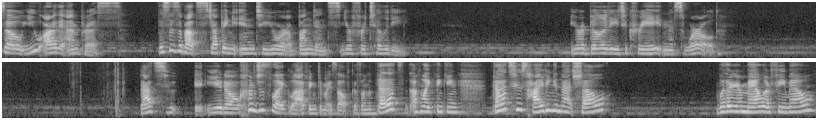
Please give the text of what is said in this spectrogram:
So you are the Empress. This is about stepping into your abundance, your fertility, your ability to create in this world. That's who, you know, I'm just like laughing to myself because I'm that's I'm like thinking that's who's hiding in that shell. Whether you're male or female,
